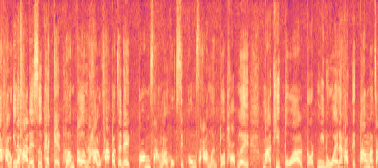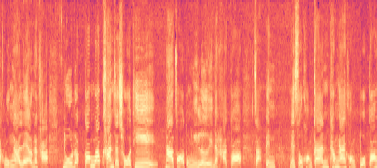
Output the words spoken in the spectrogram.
นะคะ ลูกนี้นะคะได้ซื้อแพ็กเกจเพิ่มเติมนะคะ ลูกค้าก็จะได้กล้อง 360 องศาเหมือนตัวท็อปเลย มาที่ตัวรถนี้ด้วยนะคะ ติดตั้งมาจากโรงงานแล้วนะคะ ดูกล้องรอบคันจะโชว์ที่หน้าจอตรงนี้เลยนะคะ ก็จะเป็นในส่วนของการทำงานของตัวกล้อง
